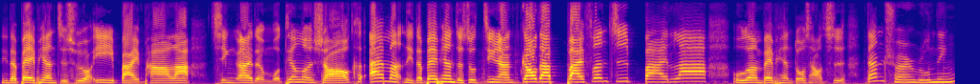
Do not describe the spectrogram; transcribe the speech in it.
你的被骗指数有一百趴啦！亲爱的摩天轮小可爱们，你的被骗指数竟然高达百分之百啦！无论被骗多少次，单纯如您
